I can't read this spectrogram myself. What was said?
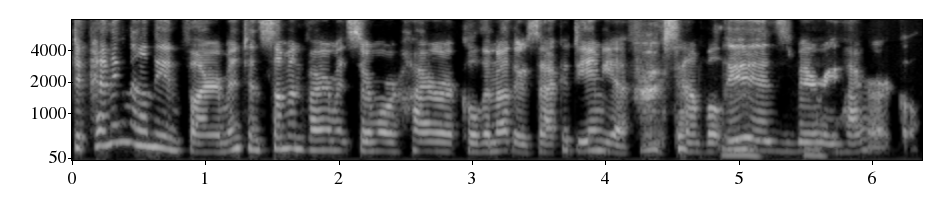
depending on the environment, and some environments are more hierarchical than others. Academia, for example, Mm, is very hierarchical,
